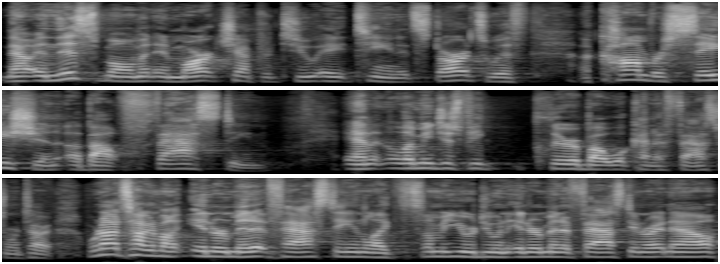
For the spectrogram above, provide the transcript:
Now, in this moment, in Mark chapter 2, 18, it starts with a conversation about fasting. And let me just be clear about what kind of fasting we're talking. about. We're not talking about intermittent fasting, like some of you are doing intermittent fasting right now.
